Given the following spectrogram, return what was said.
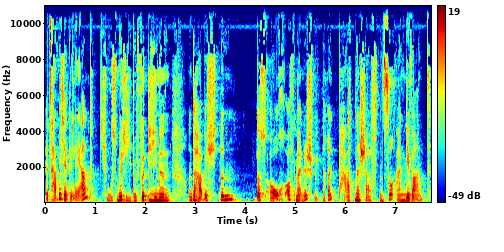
Jetzt habe ich ja gelernt, ich muss mir Liebe verdienen. Und da habe ich dann das auch auf meine späteren Partnerschaften so angewandt.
